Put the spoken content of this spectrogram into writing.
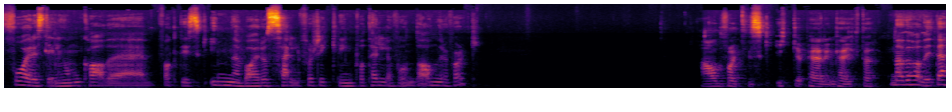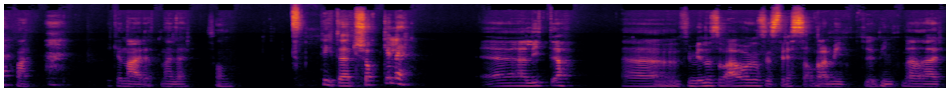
forestilling om hva det faktisk innebar å selge forsikring på telefon til andre folk? Jeg hadde faktisk ikke peiling hva gikk til. Nei, du hadde ikke det? Nei. Ikke nærheten heller. Sånn. Fikk du et sjokk, eller? Eh, litt, ja. Eh, for min del så var jeg ganske stressa når jeg begynte, begynte med det her.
